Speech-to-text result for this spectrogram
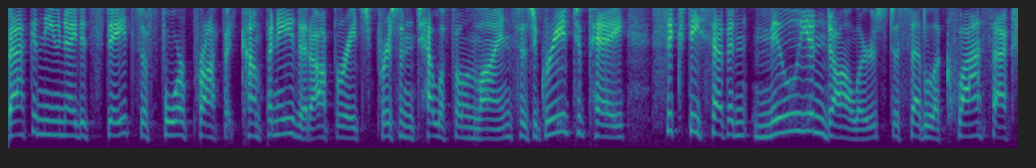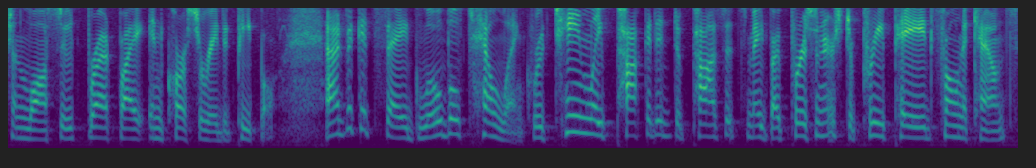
Back in the United States, a for-profit company that operates prison telephone lines has agreed to pay $67 million to settle a class action lawsuit brought by incarcerated people. Advocates say Global Tel-Link routinely pocketed deposits made by prisoners to prepaid phone accounts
